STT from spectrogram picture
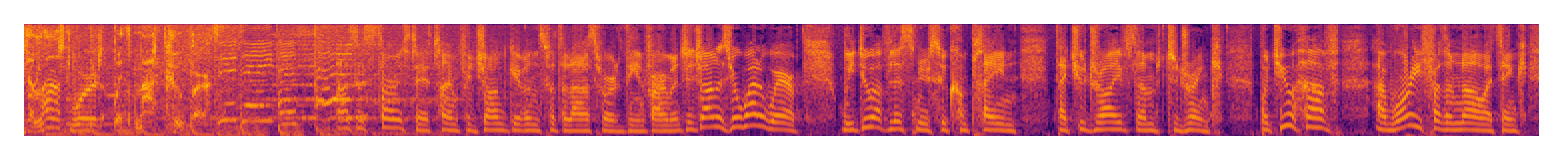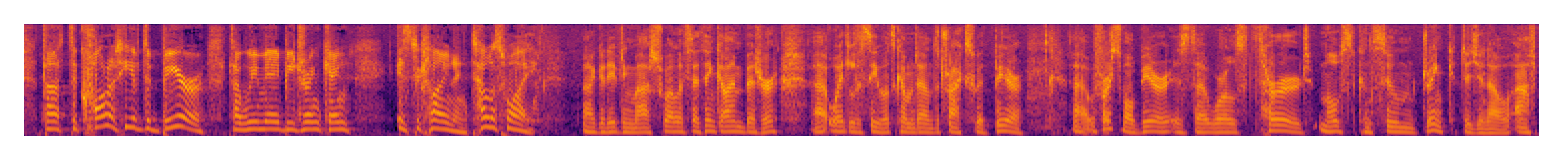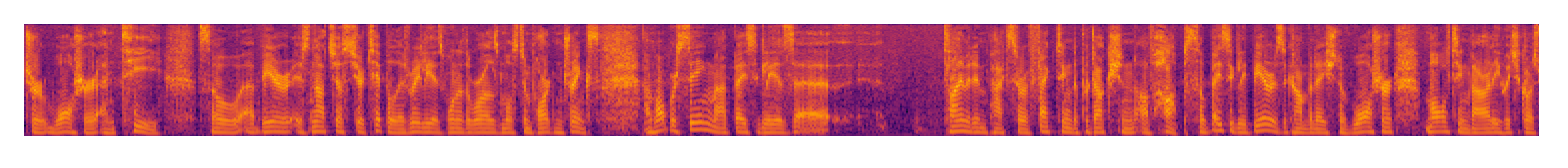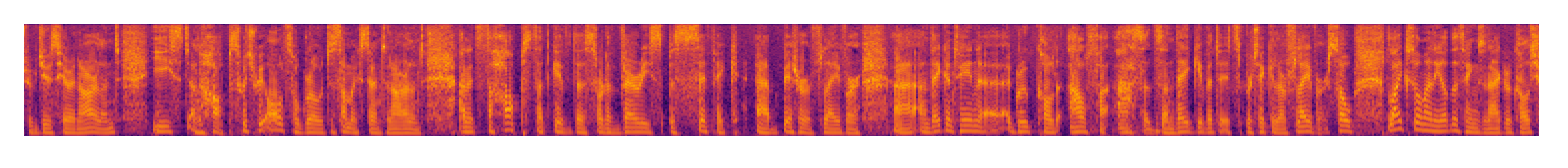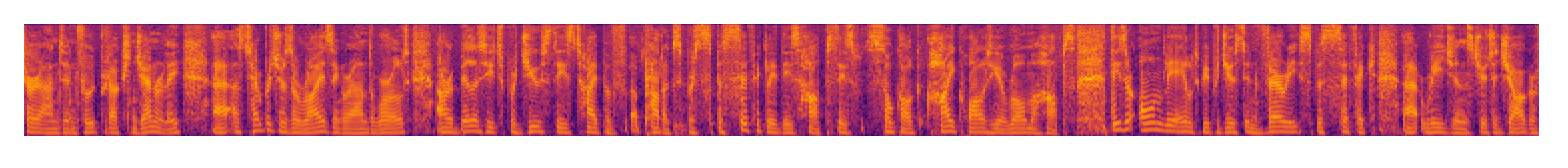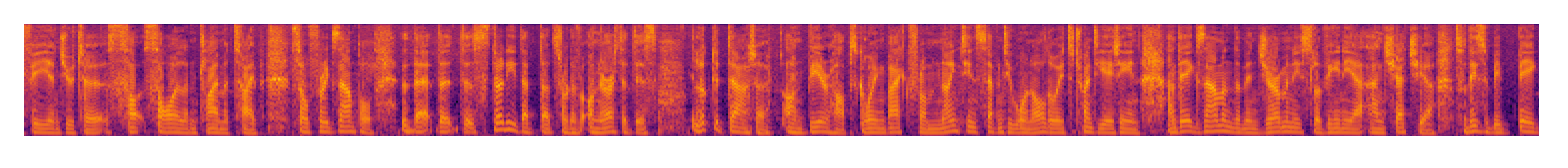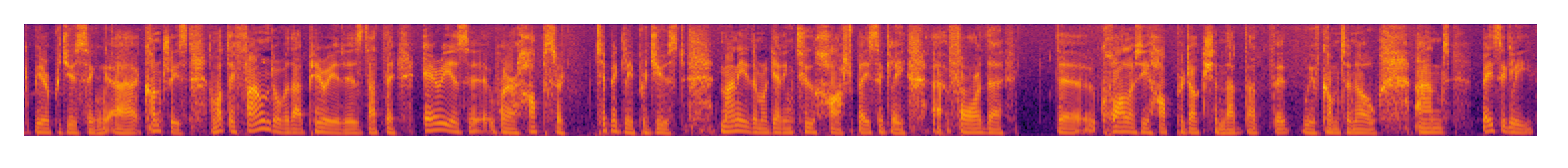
The Last Word with Matt Cooper. As it's Thursday, it's time for John Gibbons with the last word of the environment. And John, as you're well aware, we do have listeners who complain that you drive them to drink. But you have a worry for them now, I think, that the quality of the beer that we may be drinking is declining. Tell us why. Uh, good evening, Matt. Well, if they think I'm bitter, uh, wait till they see what's coming down the tracks with beer. Uh, first of all, beer is the world's third most consumed drink, did you know, after water and tea. So uh, beer is not just your tipple, it really is one of the world's most important drinks. And what we're seeing, Matt, basically is uh, climate impacts are affecting the production of hops. So basically, beer is a combination of water, malting barley, which of course we produce here in Ireland, yeast, and hops, which we also grow to some extent in Ireland. And it's the hops that give the sort of very specific uh, bitter flavour. Uh, and they contain a, a, group called alpha acids, and they give it its particular flavour. So, like so many other things in agriculture and in food production generally, uh, as temperatures are rising around the world, our ability to produce these type of uh, products, specifically these hops, these so-called called high quality aroma hops. These are only able to be produced in very specific uh, regions due to geography and due to so- soil and climate type. So, for example, the, the, the study that, that sort of unearthed this looked at data on beer hops going back from 1971 all the way to 2018, and they examined them in Germany, Slovenia, and Czechia. So these would be big beer producing uh, countries. And what they found over that period is that the areas uh, where hops are typically produced, many of them are getting too hot, basically, uh, for the the quality hop production that, that, that we've come to know. And basically,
